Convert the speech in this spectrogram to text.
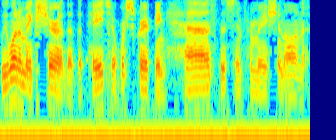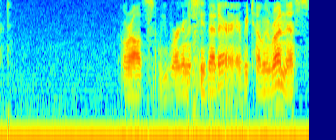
We want to make sure that the page that we're scraping has this information on it. Or else we're going to see that error. Every time we run this,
